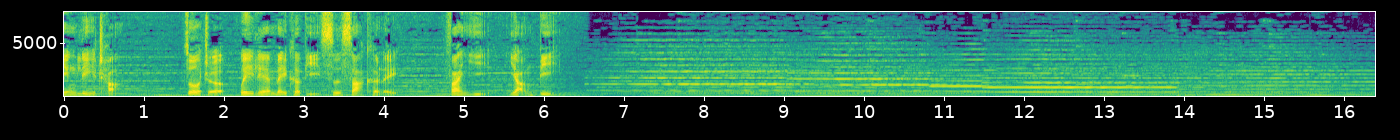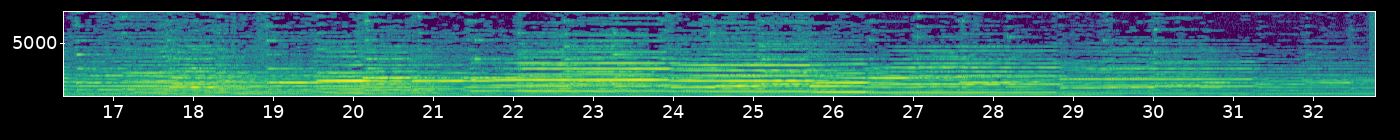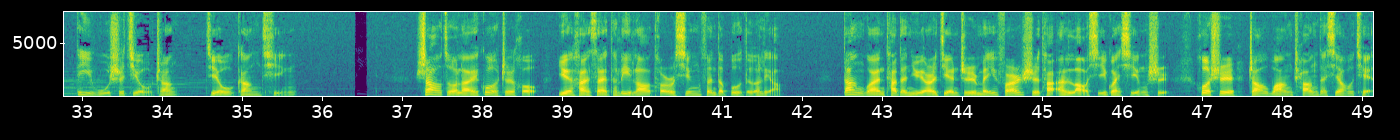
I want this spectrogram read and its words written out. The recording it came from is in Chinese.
名立场，作者威廉·梅克比斯·萨克雷，翻译杨碧。第五十九章旧钢琴。少佐来过之后，约翰·塞特利老头兴奋的不得了。当晚，他的女儿简直没法使他按老习惯行事，或是找往常的消遣。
